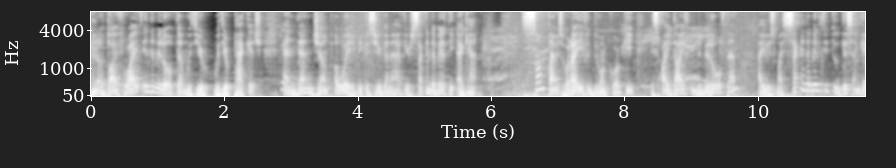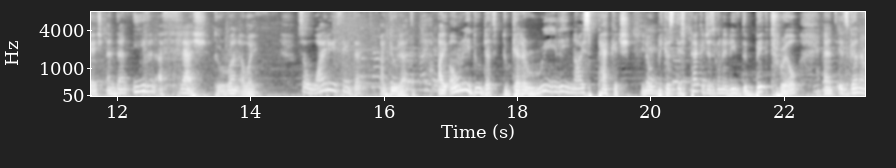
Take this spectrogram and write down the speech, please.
you know dive right in the middle of them with your with your package and then jump away because you're gonna have your second ability again sometimes what i even do on corki is i dive in the middle of them i use my second ability to disengage and then even a flash to run away so why do you think that I do that? I only do that to get a really nice package, you know, because this package is gonna leave the big trail and it's gonna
